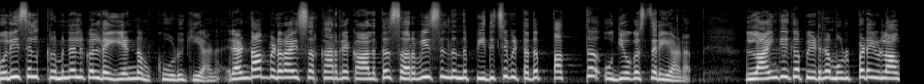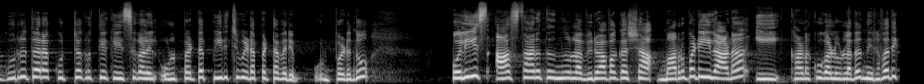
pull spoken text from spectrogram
പോലീസിൽ ക്രിമിനലുകളുടെ എണ്ണം കൂടുകയാണ്. രണ്ടാം പിണറായി സർക്കാരിന്റെ കാലത്ത് സർവീസിൽ നിന്ന് പിരിച്ചുവിട്ടത് പത്ത് ഉദ്യോഗസ്ഥരെയാണ്. ലൈംഗിക പീഡനം ഉൾപ്പെടെയുള്ള ഗുരുതര കുറ്റകൃത്യ കേസുകളിൽ ഉൾപ്പെട്ട് പിരിച്ചുവിടപ്പെട്ടവരും ഉൾപ്പെടുന്നു. പോലീസ് ആസ്ഥാനത്ത് നിന്നുള്ള വിവരാവകാശ മറുപടിയിലാണ് ഈ കണക്കുകൾ ഉള്ളത് നിരവധി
